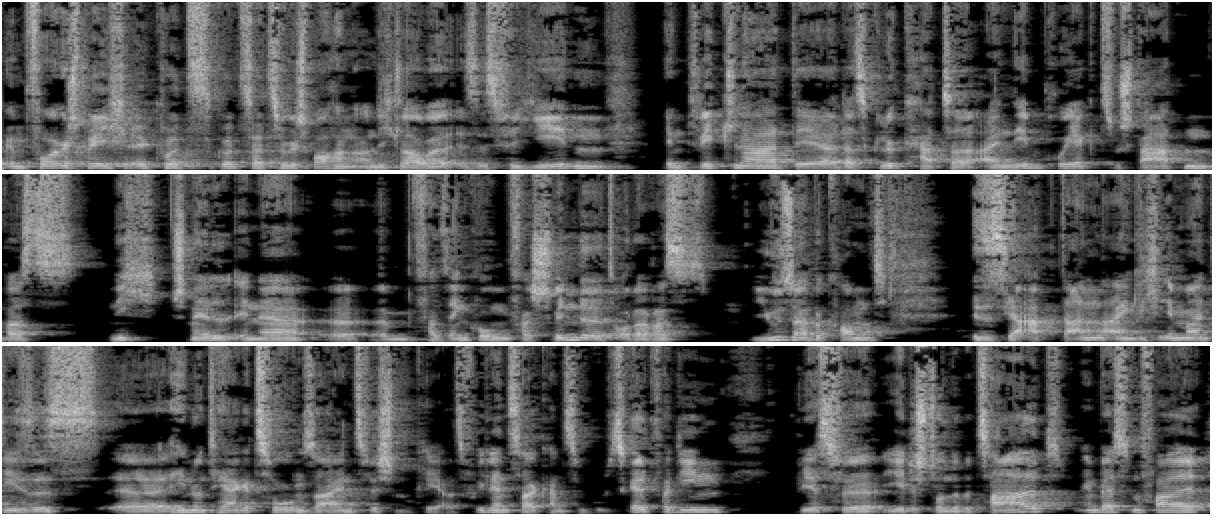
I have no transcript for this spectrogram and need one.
im Vorgespräch äh, kurz, kurz dazu gesprochen und ich glaube, es ist für jeden Entwickler, der das Glück hatte, ein Nebenprojekt zu starten, was nicht schnell in der äh, ähm, Versenkung verschwindet oder was User bekommt, ist es ja ab dann eigentlich immer dieses äh, Hin- und Hergezogen sein zwischen, okay, als Freelancer kannst du gutes Geld verdienen, wirst für jede Stunde bezahlt im besten Fall,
